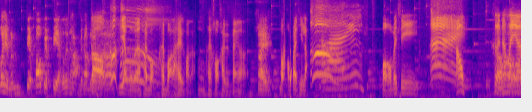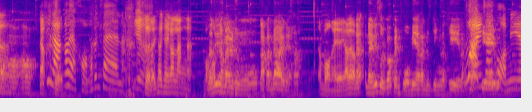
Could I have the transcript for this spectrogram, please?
ก็เห็นมันเปียกเป้าเปียกๆก็เลยถามไปทำอะไรก็มาพี่อยากรู้ไหมใครบอกใครบอกแล้วให้ก่อนอะอืมใครขอใครเป็นแฟนก่อนอะใครบอกเขาไปทีหลังอะไรบอกเขาไปสิเอ้าเขินทำไมอะเอาเอาอยากที่เขิรักนก็แหละขอเขาเป็นแฟนอะเขินแล้วชอบใช้กำลังอะบอกแล้วเขานี่ทำไมปมันถึงรักกันได้เนี่ยฮะ สิบอกไงแล้วแบบ ในในที่สุดก็เป็นผัวเมียกันจริงๆสักทีหลังจากไม่ที่ใช่ไอ้ผัวเมีย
